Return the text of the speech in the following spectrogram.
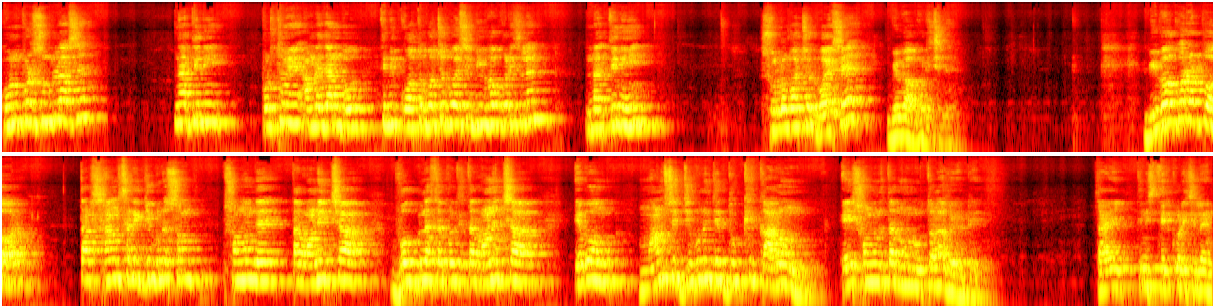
কোন প্রশ্নগুলো আছে? না, তিনি প্রথমে আমরা জানব তিনি কত বছর বয়সে বিবাহ করেছিলেন না তিনি ষোলো বছর বয়সে বিবাহ করেছিলেন? বিবাহ করার পর তার সাংসারিক জীবনের সম্বন্ধে তার অনিচ্ছা ভোগবিলাসের প্রতি তার অনিচ্ছা এবং মানুষের জীবনে যে দুঃখের কারণ, এই সম্বন্ধে তার মন উতলা হয়ে ওঠে। তাই তিনি স্থির করেছিলেন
